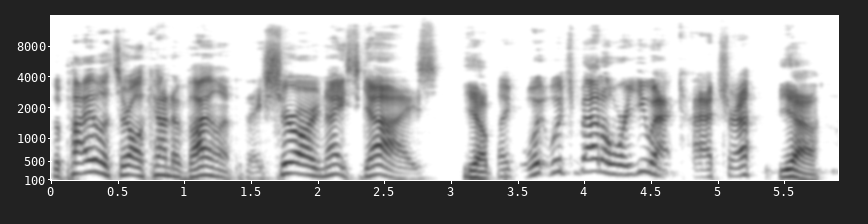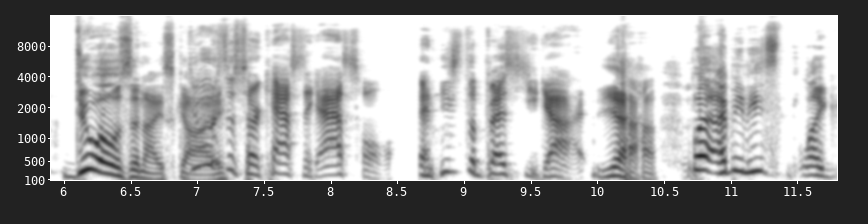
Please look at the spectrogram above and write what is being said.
The pilots are all kind of violent, but they sure are nice guys. Yep. Like, wh- which battle were you at, Quatre? Yeah. Duo's a nice guy. Duo's a sarcastic asshole, and he's the best you got. Yeah, but I mean, he's like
